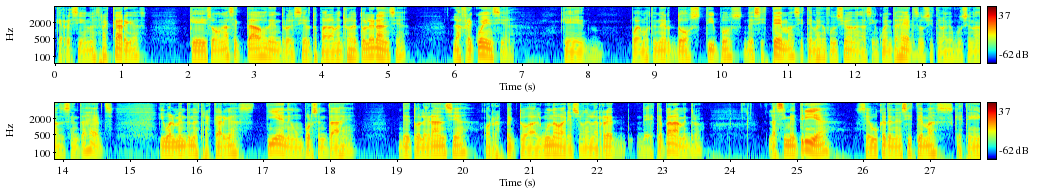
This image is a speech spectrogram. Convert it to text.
que reciben nuestras cargas, que son aceptados dentro de ciertos parámetros de tolerancia, la frecuencia, que podemos tener dos tipos de sistemas, sistemas que funcionan a 50 Hz o sistemas que funcionan a 60 Hz. Igualmente nuestras cargas tienen un porcentaje de tolerancia con respecto a alguna variación en la red de este parámetro. La simetría se busca tener sistemas que estén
